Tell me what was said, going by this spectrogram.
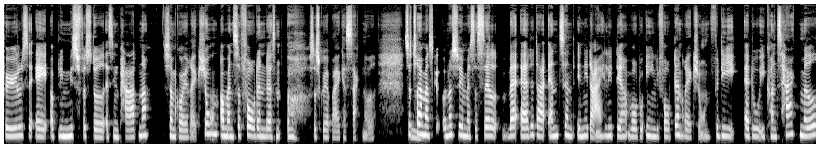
følelse af at blive misforstået af sin partner, som går i reaktion, og man så får den der sådan, åh, så skulle jeg bare ikke have sagt noget. Så mm. tror jeg, man skal undersøge med sig selv, hvad er det, der er antændt inde i dig, lige der, hvor du egentlig får den reaktion. Fordi er du i kontakt med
